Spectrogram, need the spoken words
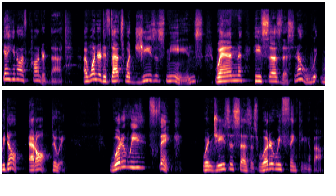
yeah, you know, I've pondered that. I wondered if that's what Jesus means when he says this. No, we, we don't at all, do we? What do we think when Jesus says this? What are we thinking about?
